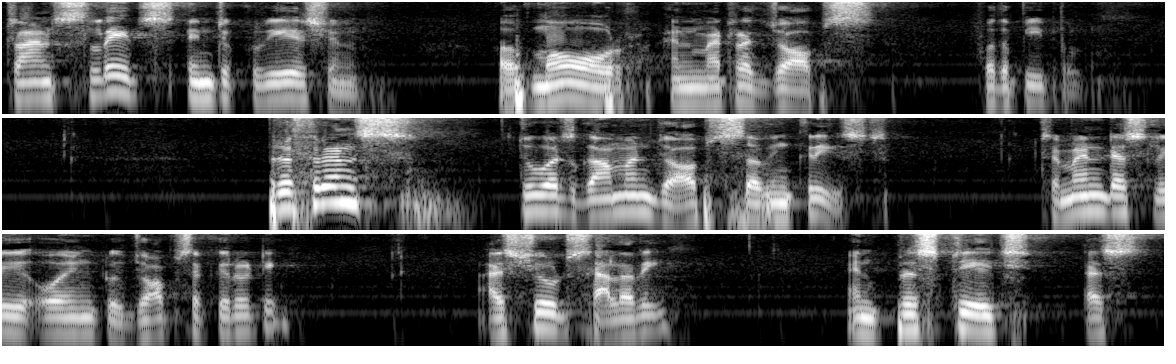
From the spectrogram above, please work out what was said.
translates into creation of more and better jobs for the people. Preference towards government jobs have increased tremendously owing to job security, assured salary, and prestige as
